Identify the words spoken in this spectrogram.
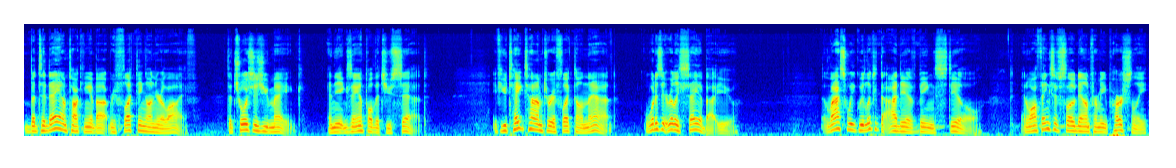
but today I'm talking about reflecting on your life, the choices you make, and the example that you set. If you take time to reflect on that, what does it really say about you? Last week we looked at the idea of being still. And while things have slowed down for me personally,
